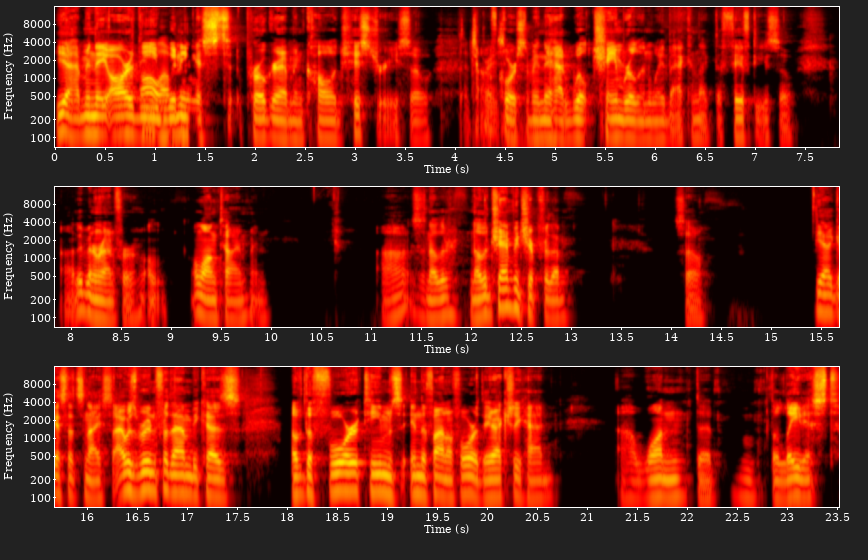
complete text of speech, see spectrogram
Yeah, I mean they are the All up. winningest program in college history. So That's uh, of course, I mean they had Wilt Chamberlain way back in like the fifties. So uh, they've been around for a, a long time, and uh, it's another another championship for them. So yeah, I guess that's nice. I was rooting for them because of the four teams in the Final Four. They actually had uh, won the the latest.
